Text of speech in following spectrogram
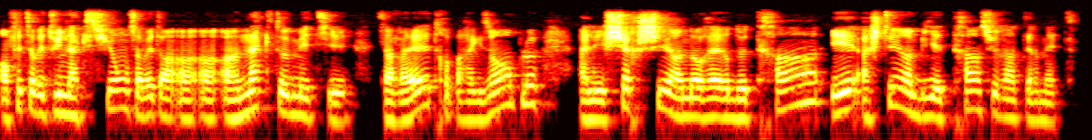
en fait, ça va être une action, ça va être un, acte métier. Ça va être, par exemple, aller chercher un horaire de train et acheter un billet de train sur Internet.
